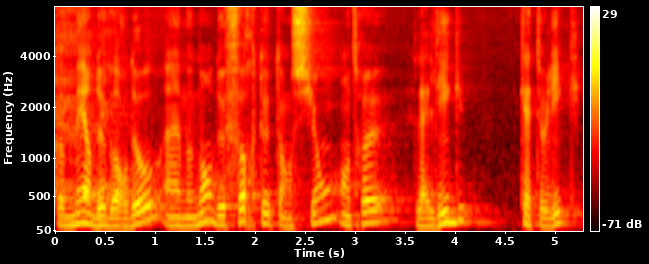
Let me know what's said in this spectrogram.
comme maire de Bordeaux, à un moment de forte tension entre la Ligue catholique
